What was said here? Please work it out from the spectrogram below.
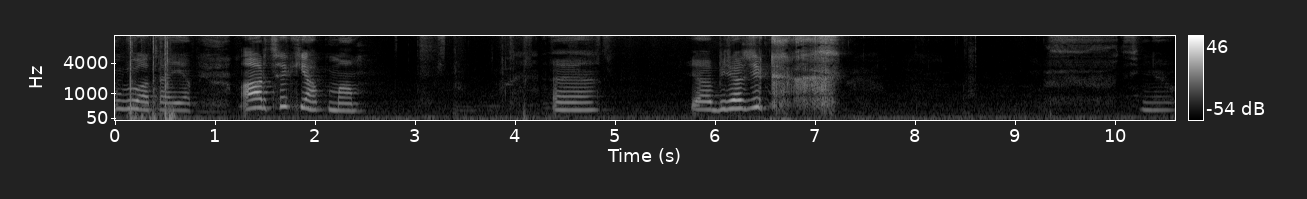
bu hatayı yap. Artık yapmam. Ee, ya birazcık sinir oldum.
